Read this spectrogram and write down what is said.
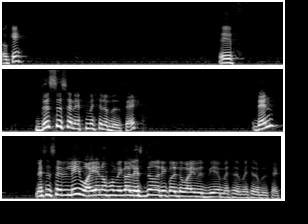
Okay. If this is an f measurable set, then necessarily y n of omega less than or equal to y will be a measurable set,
